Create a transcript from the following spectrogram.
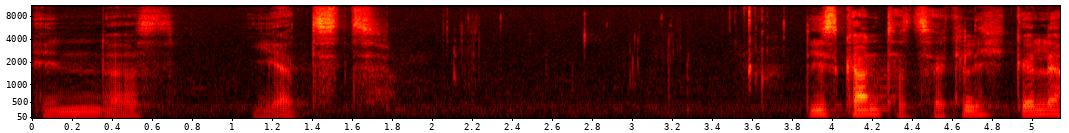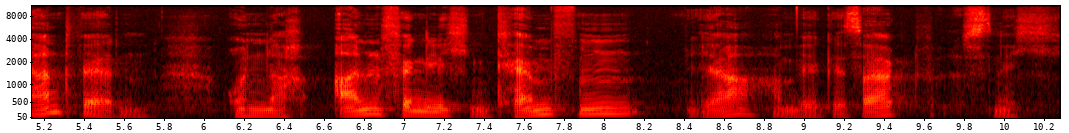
in das Jetzt. Dies kann tatsächlich gelernt werden. Und nach anfänglichen Kämpfen, ja, haben wir gesagt, ist nicht,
